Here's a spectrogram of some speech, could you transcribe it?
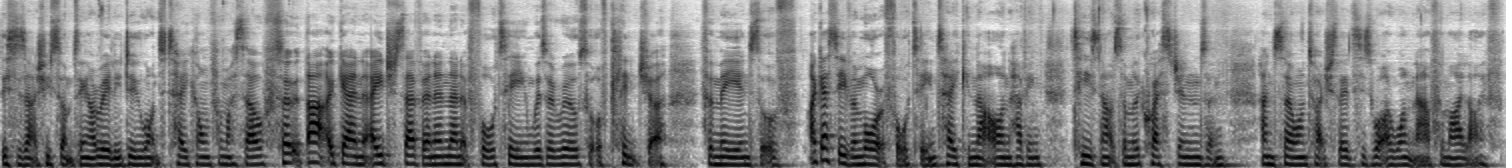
This is actually something I really do want to take on for myself. So that again, age seven, and then at 14 was a real sort of clincher for me, and sort of, I guess, even more at 14, taking that on, having teased out some of the questions and and so on to actually say, this is what I want now for my life.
